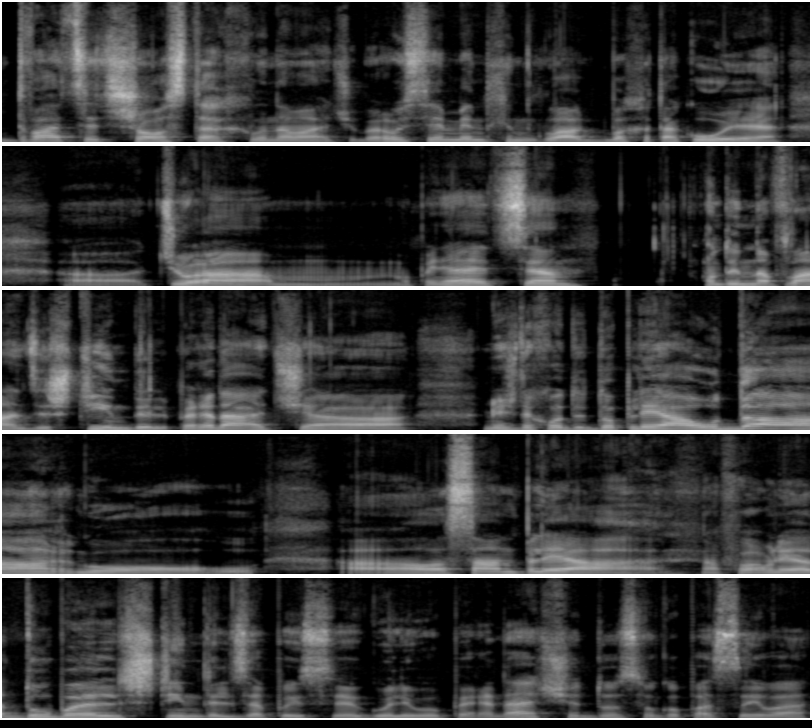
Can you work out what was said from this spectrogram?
26-та хвилина матчу. Борусія Мюнхен-Гладбах атакує. Е, Тюрам опиняється один на фланзі. Штіндель, передача. М'яч доходить до плея. Удар! Гол! Аласан Плеа оформляє дубль. Штіндель записує гольову передачу до свого пасива.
